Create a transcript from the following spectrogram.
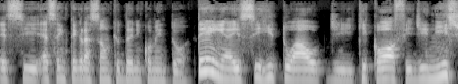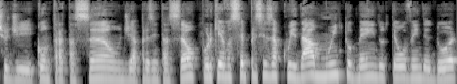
esse, essa integração que o Dani comentou. Tenha esse ritual de kickoff, de início de contratação, de apresentação, porque você precisa cuidar muito bem do teu vendedor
